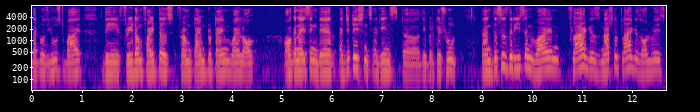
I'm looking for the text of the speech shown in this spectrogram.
that was used by the freedom fighters from time to time while organizing their agitations against uh, the British rule. And this is the reason why flag is national flag is always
